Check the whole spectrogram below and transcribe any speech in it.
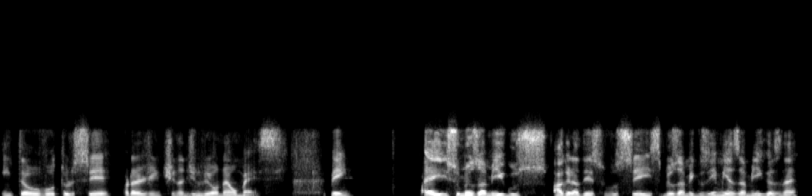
Então eu vou torcer para a Argentina de Lionel Messi. Bem, é isso, meus amigos. Agradeço vocês, meus amigos e minhas amigas, né?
